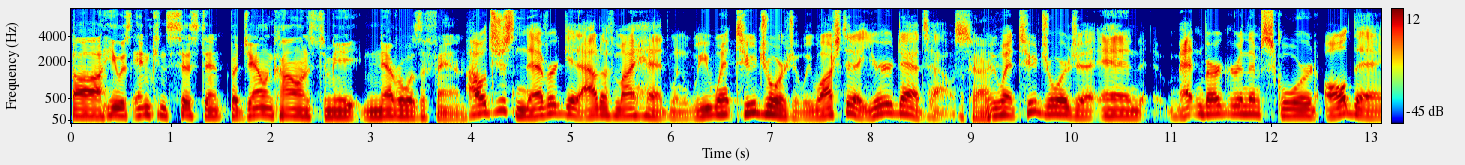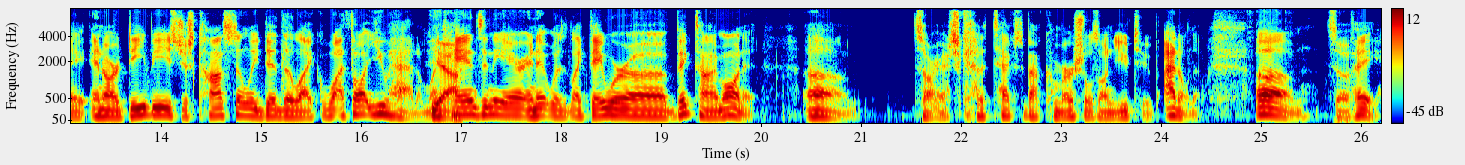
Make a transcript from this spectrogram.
Uh, he was inconsistent, but Jalen Collins to me never was a fan. I'll just never get out of my head when we went to Georgia. We watched it at your dad's house. Okay. We went to Georgia and Mettenberger and them scored all day, and our DBs just constantly did the like, well, I thought you had them, like Yeah. hands in the air, and it was like they were uh, big time on it. Um, sorry, I just got a text about commercials on YouTube. I don't know. Um, so if hey,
